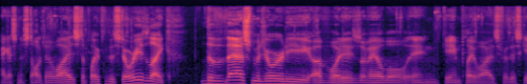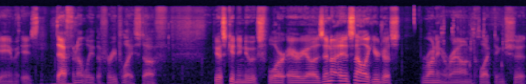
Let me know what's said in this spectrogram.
I guess nostalgia-wise, to play through the stories, like, the vast majority of what is available in gameplay-wise for this game is definitely the free play stuff just getting to explore areas. And it's not like you're just running around collecting shit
